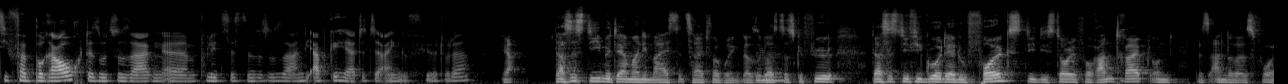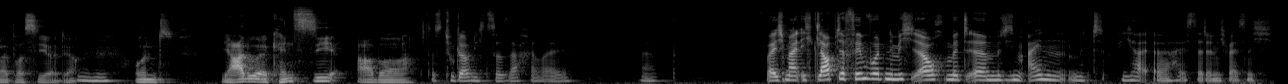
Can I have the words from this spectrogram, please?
die verbrauchte sozusagen ähm, Polizistin sozusagen, die abgehärtete eingeführt, oder? Ja, das ist die, mit der man die meiste Zeit verbringt. Also mhm. du hast das Gefühl, das ist die Figur, der du folgst, die die Story vorantreibt und das andere ist vorher passiert, ja. Mhm. Und ja, du erkennst sie, aber das tut auch nichts zur Sache, weil ja. Weil ich meine, ich glaube, der Film wurde nämlich auch mit, äh, mit diesem einen, mit, wie äh, heißt der denn, ich weiß nicht,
